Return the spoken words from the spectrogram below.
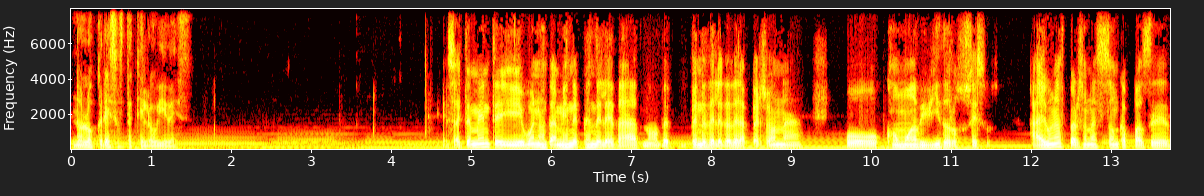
No lo crees hasta que lo vives. Exactamente, y bueno, también depende de la edad, ¿no? Depende de la edad de la persona o cómo ha vivido los sucesos. Algunas personas son capaces de,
